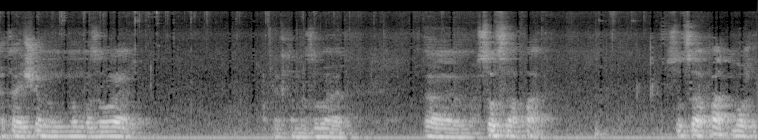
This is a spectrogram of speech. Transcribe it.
Это еще ну, называют, как это называют, э, социопат. Социопат может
